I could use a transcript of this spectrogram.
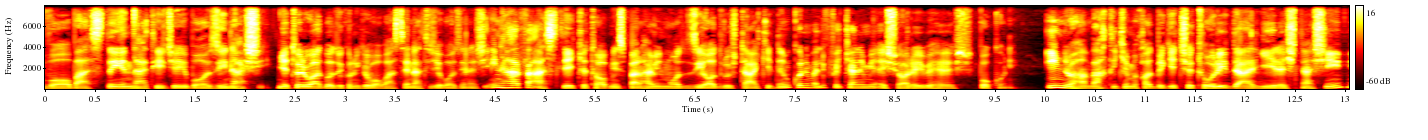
وابسته نتیجه بازی نشی. یه طوری باید بازی کنی که وابسته نتیجه بازی نشی. این حرف اصلی کتاب نیست. بر همین ما زیاد روش تاکید نمی‌کنیم ولی فکر کنیم یه اشاره بهش بکنیم. این رو هم وقتی که می‌خواد بگه چطوری درگیرش نشیم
